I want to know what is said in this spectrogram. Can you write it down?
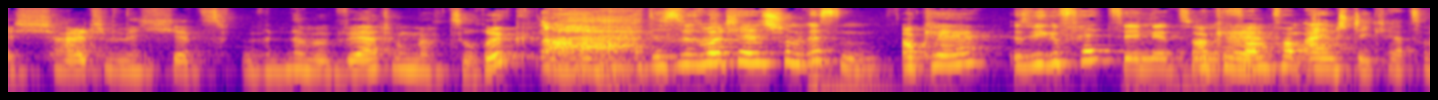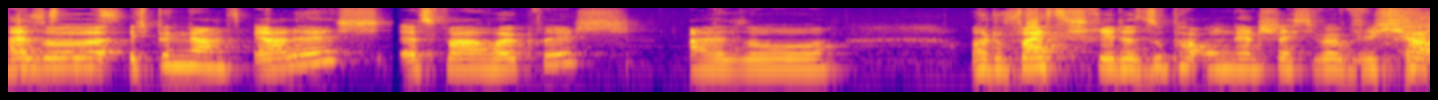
ich halte mich jetzt mit einer Bewertung noch zurück. Ah, das wollte ich ja jetzt schon wissen. Okay. Also, wie gefällt es denn jetzt so Okay. vom, vom Einstieg her zum Also, Ersten? ich bin ganz ehrlich, es war holprig. Also, oh, du weißt, ich rede super ungern schlecht über Bücher.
